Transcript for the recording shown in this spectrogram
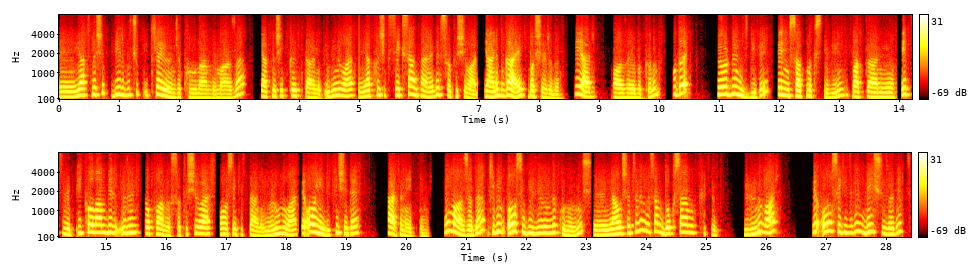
e, yaklaşık bir buçuk iki ay önce kurulan bir mağaza. Yaklaşık 40 tane ürünü var. Yaklaşık 80 tane de satışı var. Yani bu gayet başarılı. Diğer mağazaya bakalım. Bu da Gördüğünüz gibi benim satmak istediğim battaniye Etsy'de pik olan bir ürün. Çok fazla satışı var. 18 tane yorumu var ve 17 kişi de kartına eklemiş. Bu mağazada 2018 yılında kurulmuş. Ee, yanlış hatırlamıyorsam 90 küsür ürünü var ve 18.500 adet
